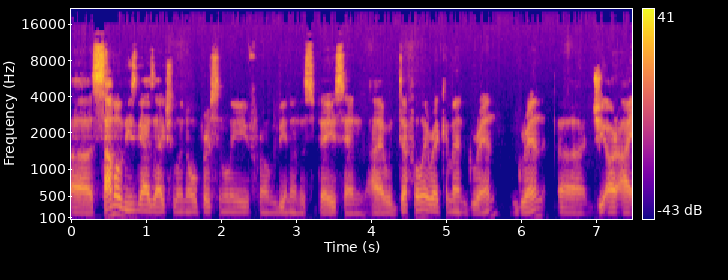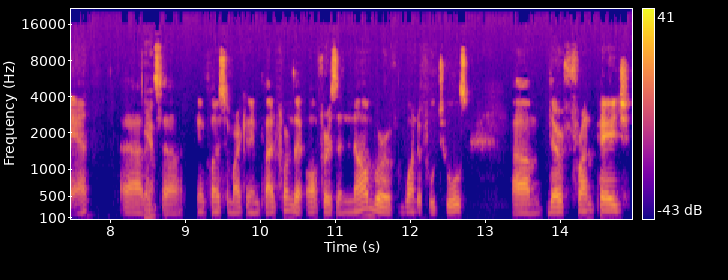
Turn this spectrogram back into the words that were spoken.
Uh, some of these guys I actually know personally from being in the space, and I would definitely recommend Grin. Grin, uh, G R I N. Uh, that's an influencer marketing platform that offers a number of wonderful tools. Um, their front page,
